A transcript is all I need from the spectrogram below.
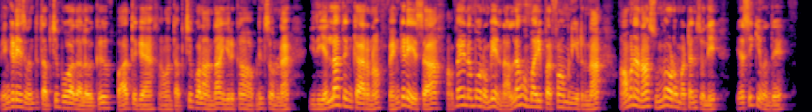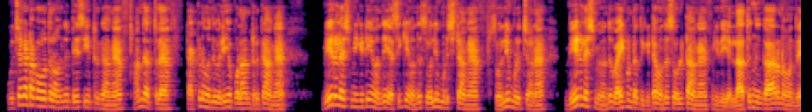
வெங்கடேஷ் வந்து தப்பிச்சு போகாத அளவுக்கு பார்த்துக்க அவன் தப்பிச்சு போகலான் தான் இருக்கான் அப்படின்னு சொன்னேன் இது எல்லாத்துக்கும் காரணம் வெங்கடேஷா? அவன் என்னமோ ரொம்ப நல்லவன் மாதிரி பர்ஃபார்ம் பண்ணிகிட்டு இருந்தான். அவனை நான் சும்மா விட மாட்டேன்னு சொல்லி எசைக்கு வந்து உச்சகட்ட கோபத்தில் வந்து பேசிகிட்டு இருக்காங்க. அந்த இடத்துல டக்குன்னு வந்து வெளியே போகலான்ட்டு இருக்காங்க. வீரலட்சுமிக்கிட்டையும் வந்து எசைக்கு வந்து சொல்லி முடிச்சிட்டாங்க. சொல்லி முடித்தோன்னே வீரலட்சுமி வந்து வைகுண்டத்துக்கிட்ட வந்து சொல்லிட்டாங்க. இது எல்லாத்துக்கும் காரணம் வந்து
